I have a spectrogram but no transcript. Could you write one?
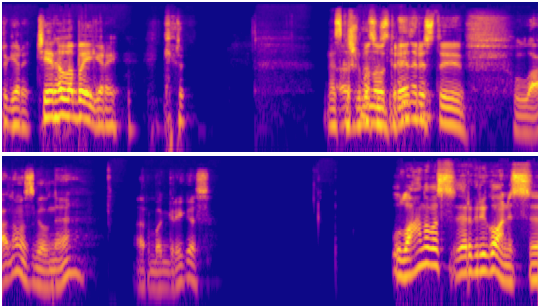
Ar gerai? Čia yra labai gerai. Mes Aš kažkaip manau, treneris tai Ulanovas gal ne? Arba Grigas. Ulanovas ar Grigonis. E,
